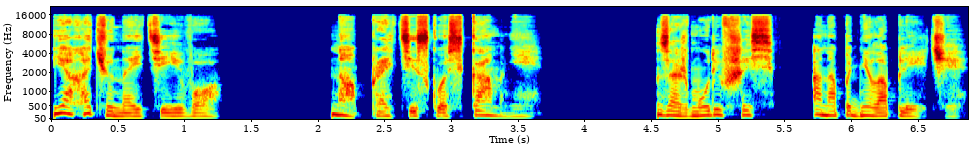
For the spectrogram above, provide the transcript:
Я хочу найти его. Но пройти сквозь камни... Зажмурившись, она подняла плечи.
